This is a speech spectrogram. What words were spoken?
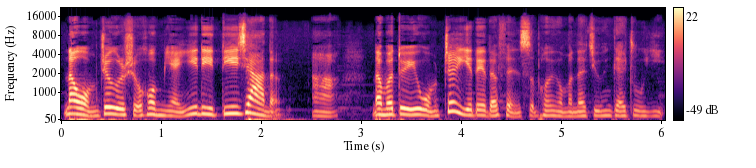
那我们这个时候免疫力低下的啊，那么对于我们这一类的粉丝朋友们呢，就应该注意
